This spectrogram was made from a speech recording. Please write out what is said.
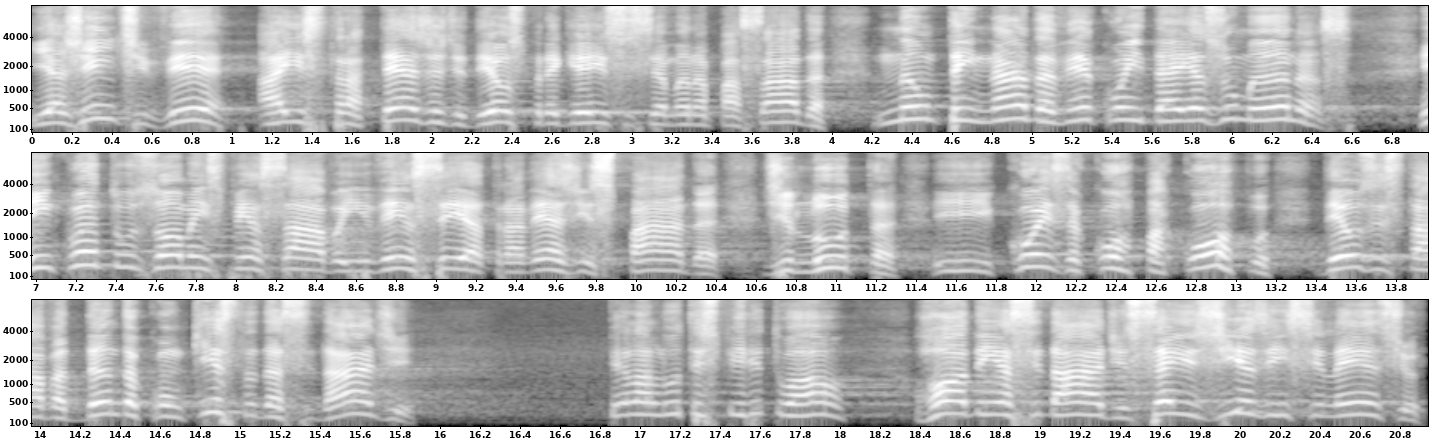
E a gente vê a estratégia de Deus, preguei isso semana passada, não tem nada a ver com ideias humanas. Enquanto os homens pensavam em vencer através de espada, de luta e coisa corpo a corpo, Deus estava dando a conquista da cidade pela luta espiritual. Rodem a cidade, seis dias em silêncio,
